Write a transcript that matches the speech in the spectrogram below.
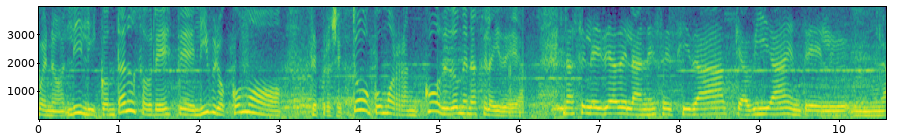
Bueno, Lili, contanos sobre este libro, cómo se proyectó, cómo arrancó, de dónde nace la idea. Nace la idea de la necesidad que había entre el, la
